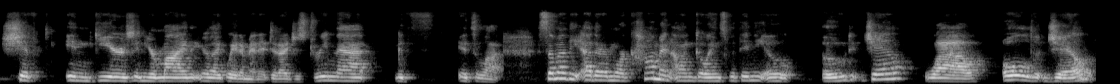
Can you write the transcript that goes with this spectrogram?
shift in gears in your mind that you're like wait a minute did i just dream that? It's it's a lot. Some of the other more common ongoings within the o- ode jail? Wow. Old jail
